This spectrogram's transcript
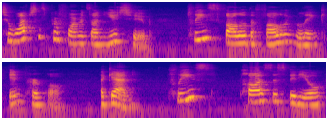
To watch this performance on YouTube, please follow the following link in purple. Again, please pause this video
